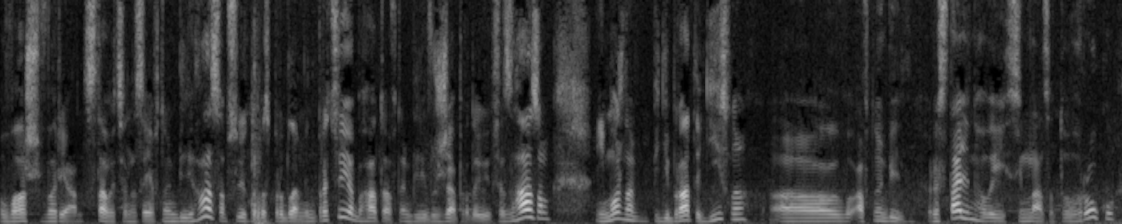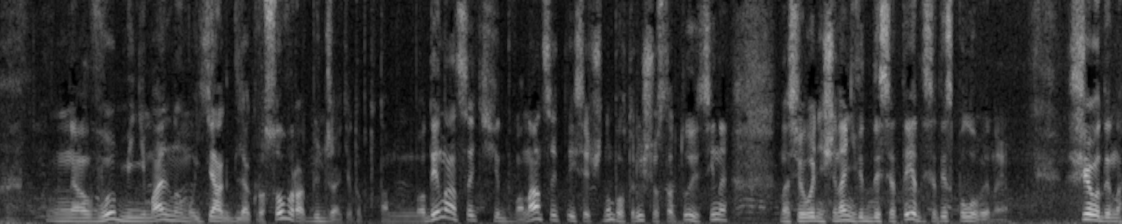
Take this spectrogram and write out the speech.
ваш варіант. Ставиться на цей автомобіль газ, абсолютно без проблем він працює. Багато автомобілів вже продаються з газом, і можна підібрати дійсно е, автомобіль рестайлінговий 17-го року в мінімальному, як для кросовера, бюджеті. Тобто там 11-12 тисяч. Ну, повторюю, що стартують ціни на сьогоднішній день від 10-10,5. Ще один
